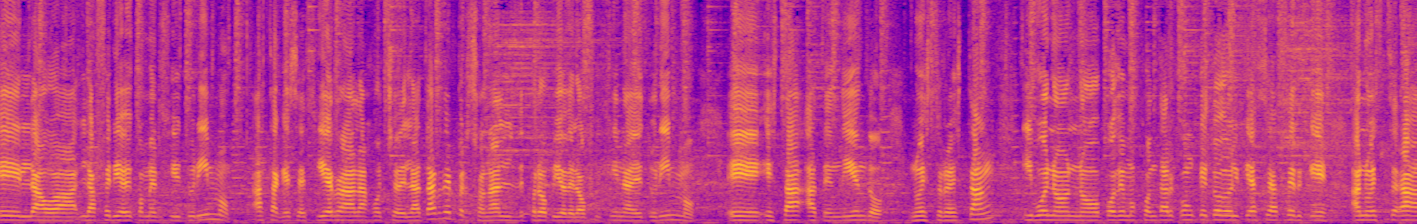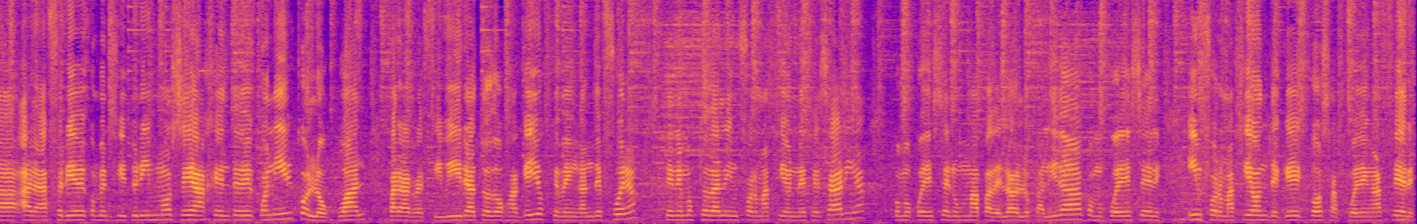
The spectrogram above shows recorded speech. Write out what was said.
eh, la, Feria de Comercio y Turismo hasta que se cierra a las 8 de la tarde. Personal propio de la Oficina de Turismo eh, está atendiendo nuestro stand y bueno, no podemos contar con que todo el que se acerque a nuestra a la Feria de Comercio y Turismo sea gente de CONIL, con lo cual para recibir a todos aquellos que vengan de fuera tenemos toda la información necesaria como puede ser un mapa de la localidad, como puede ser información de qué cosas pueden hacer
